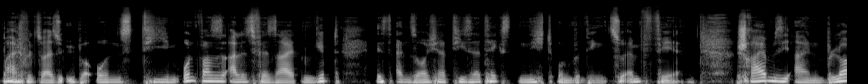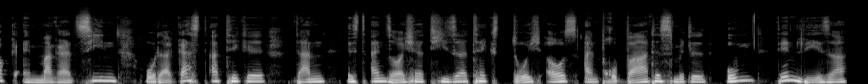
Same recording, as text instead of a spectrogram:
beispielsweise über uns, Team und was es alles für Seiten gibt, ist ein solcher Teasertext nicht unbedingt zu empfehlen. Schreiben Sie einen Blog, ein Magazin oder Gastartikel, dann ist ein solcher Teasertext durchaus ein probates Mittel, um den Leser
